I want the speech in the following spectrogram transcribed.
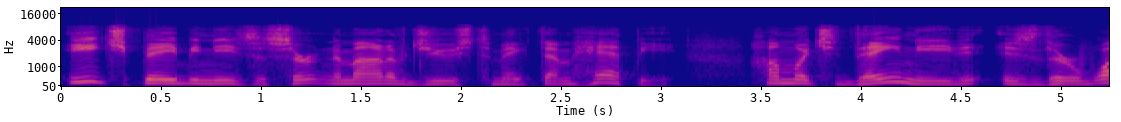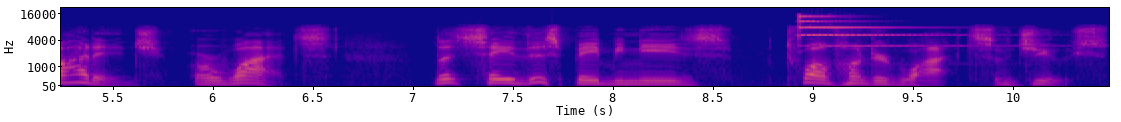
Each baby needs a certain amount of juice to make them happy. How much they need is their wattage, or watts. Let's say this baby needs 1200 watts of juice.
